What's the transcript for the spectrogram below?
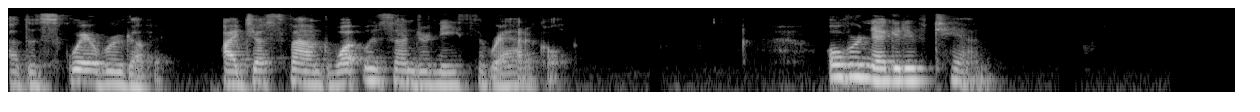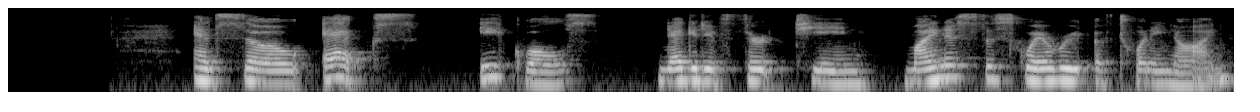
uh, the square root of it. I just found what was underneath the radical. Over negative 10. And so x equals negative 13 minus the square root of 29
